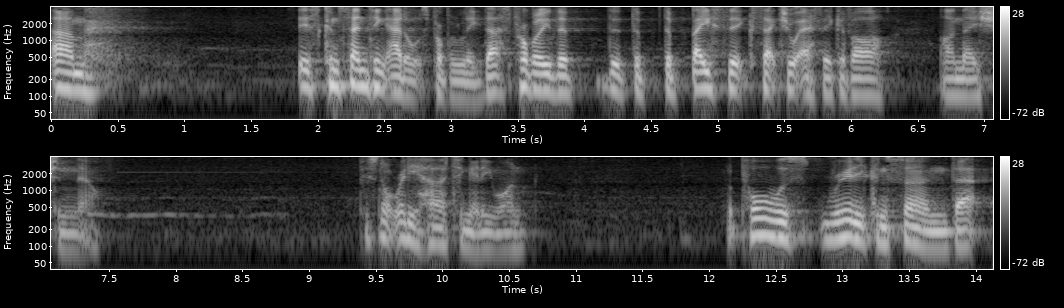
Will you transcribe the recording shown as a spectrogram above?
Um, it's consenting adults, probably. That's probably the, the, the, the basic sexual ethic of our, our nation now. It's not really hurting anyone. But Paul was really concerned that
